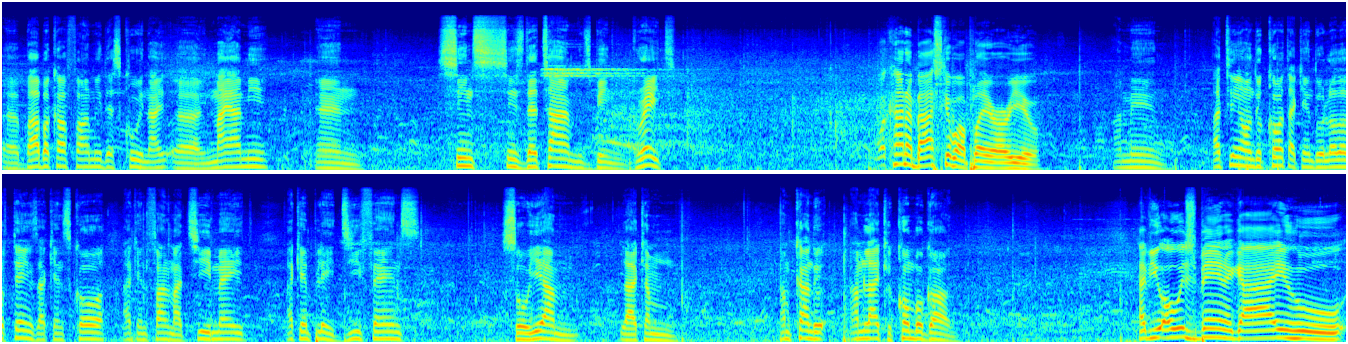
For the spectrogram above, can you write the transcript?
uh, Babacar found me the school in, uh, in Miami, and since since that time it's been great. What kind of basketball player are you? I mean, I think on the court I can do a lot of things. I can score. I can find my teammate. I can play defense. So yeah, I'm like I'm I'm kind of I'm like a combo guard. Have you always been a guy who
